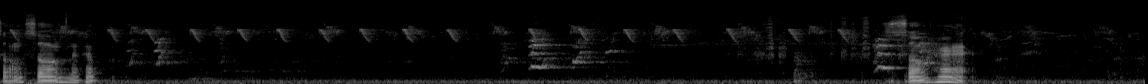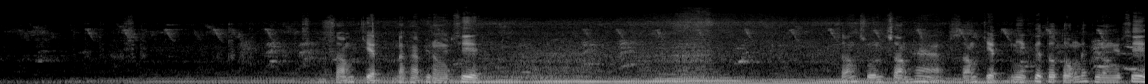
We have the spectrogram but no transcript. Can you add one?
สองสองนะครับสองห้า สองเจ็ดนะครับพี่น้องพี่สองศูนย์สองห้าสองเจ็ดนี่คือตัวตรงนะพี่น้องพี่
